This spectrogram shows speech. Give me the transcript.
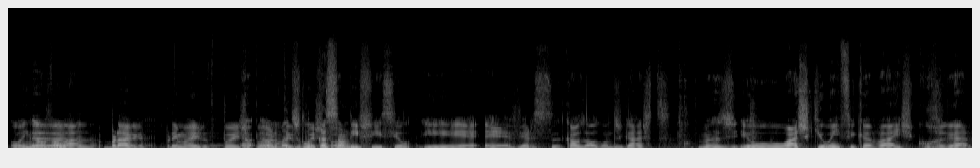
ou em Eh, Alvalade. Braga, primeiro, depois É, é Porto uma e depois deslocação difícil e é, é ver se causa algum desgaste. Mas eu acho que o Benfica vai escorregar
